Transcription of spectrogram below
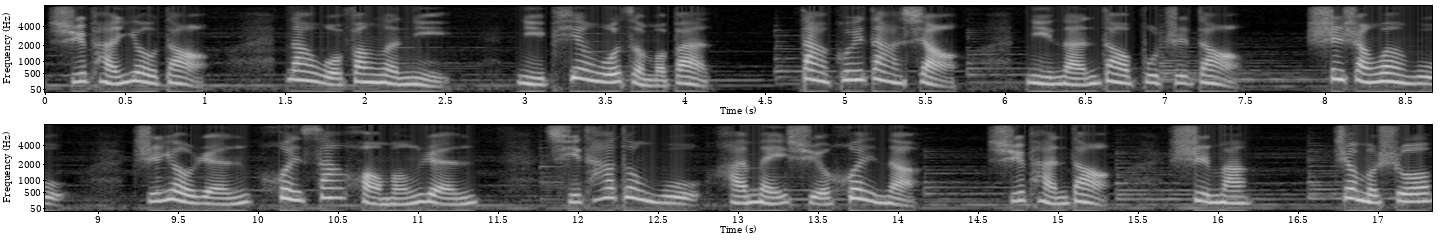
徐盘又道。那我放了你，你骗我怎么办？大龟大笑，你难道不知道，世上万物只有人会撒谎蒙人，其他动物还没学会呢。徐盘道：是吗？这么说，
